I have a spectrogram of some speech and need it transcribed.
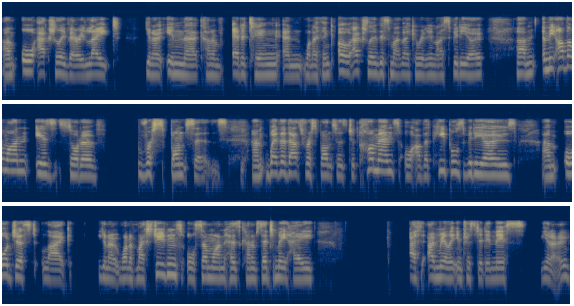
um, or actually very late you know, in the kind of editing and when I think, oh, actually, this might make a really nice video. Um, and the other one is sort of responses, yeah. um, whether that's responses to comments or other people's videos, um, or just like, you know, one of my students or someone has kind of said to me, hey, I am really interested in this, you know,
